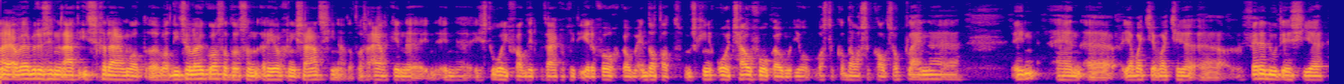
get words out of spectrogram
Nou ja, we hebben dus inderdaad iets gedaan wat, uh, wat niet zo leuk was. Dat was een reorganisatie. Nou, dat was eigenlijk in de, in, in, de historie van dit bedrijf nog niet eerder voorgekomen. En dat dat misschien ooit zou voorkomen, die was de, daar was de kans ook klein uh, in. En uh, ja, wat je, wat je verder doet is je...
